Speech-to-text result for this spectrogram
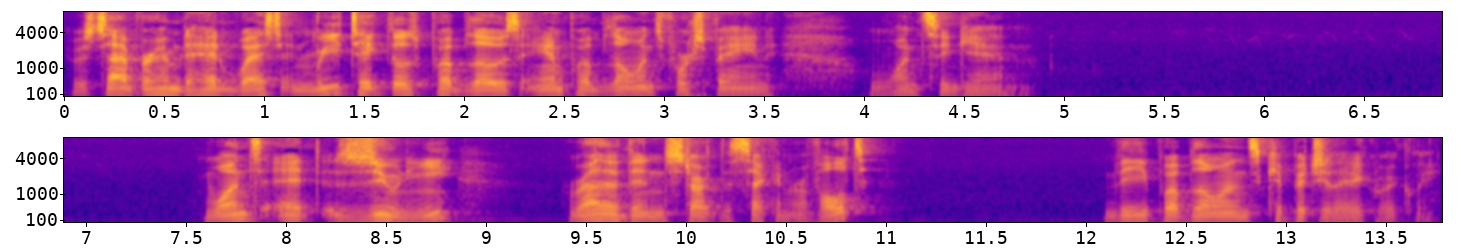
It was time for him to head west and retake those pueblos and puebloans for Spain once again. Once at Zuni, rather than start the second revolt, the Puebloans capitulated quickly,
